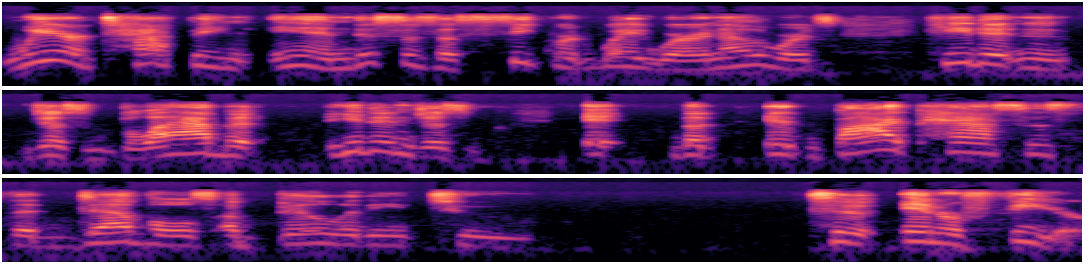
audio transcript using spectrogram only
We are tapping in. This is a secret way where in other words he didn't just blab it he didn't just it the it bypasses the devil's ability to to interfere.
